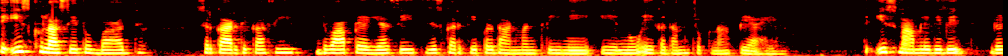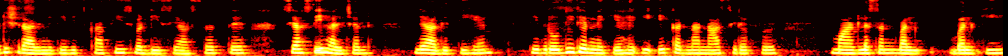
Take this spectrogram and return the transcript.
ਤੇ ਇਸ ਖੁਲਾਸੇ ਤੋਂ ਬਾਅਦ ਸਰਕਾਰ ਤੇ ਕਾਫੀ ਦਬਾਅ ਪੈ ਗਿਆ ਸੀ ਜਿਸ ਕਰਕੇ ਪ੍ਰਧਾਨ ਮੰਤਰੀ ਨੇ ਇਹਨੂੰ ਇਹ ਕਦਮ ਚੁੱਕਣਾ ਪਿਆ ਹੈ। ਤੇ ਇਸ ਮਾਮਲੇ ਦੇ ਵਿੱਚ ਬ੍ਰਿਟਿਸ਼ ਰਾਜਨੀਤੀ ਵਿੱਚ ਕਾਫੀ ਵੱਡੀ ਸਿਆਸਤ, ਸਿਆਸੀ ਹਲਚਲ ਲਿਆ ਦਿੱਤੀ ਹੈ ਤੇ ਵਿਰੋਧੀ ਧਿਰ ਨੇ ਕਿਹਾ ਹੈ ਕਿ ਇਹ ਘਟਨਾ ਨਾ ਸਿਰਫ ਮਾਡਲਸਨ ਬਲ, ਬਲਕਿ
